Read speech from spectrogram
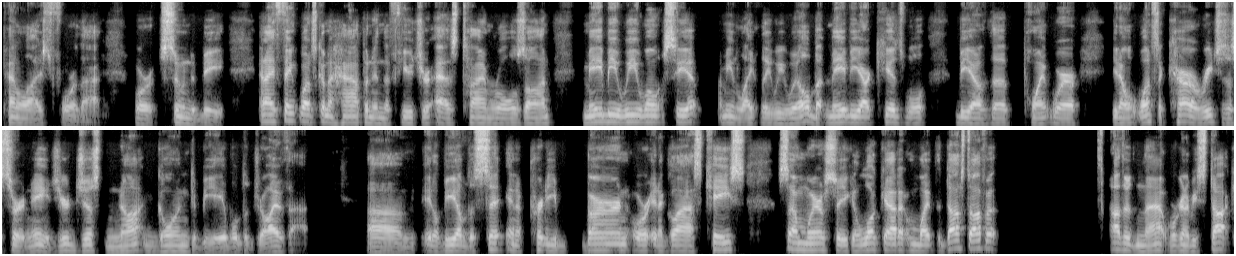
penalized for that or soon to be. And I think what's going to happen in the future as time rolls on, maybe we won't see it. I mean, likely we will, but maybe our kids will be of the point where, you know, once a car reaches a certain age, you're just not going to be able to drive that. Um, it'll be able to sit in a pretty barn or in a glass case somewhere so you can look at it and wipe the dust off it other than that, we're going to be stuck,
